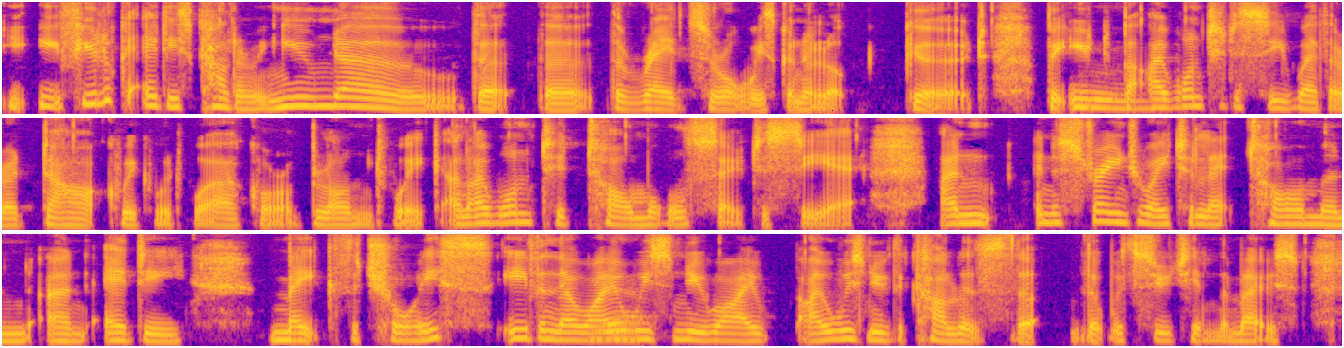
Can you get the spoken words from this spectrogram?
if you look at Eddie's colouring, you know that the, the reds are always going to look good. But you, but Mm. I wanted to see whether a dark wig would work or a blonde wig, and I wanted Tom also to see it. And in a strange way, to let Tom and, and Eddie make the choice, even though I always knew I I always knew the colours that that would suit him the most.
